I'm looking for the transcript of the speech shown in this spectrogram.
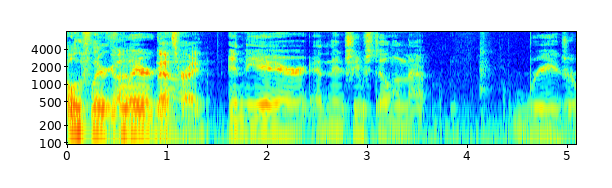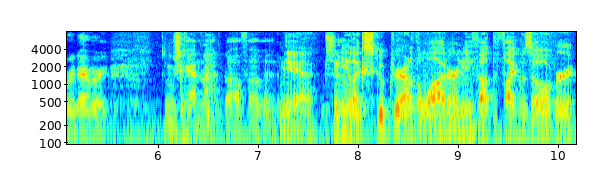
Oh, the flare gun. flare gun. That's right. In the air, and then she was still on that bridge or whatever, and she got knocked off of it. Yeah. And he like scooped her out of the water and he thought the fight was over.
